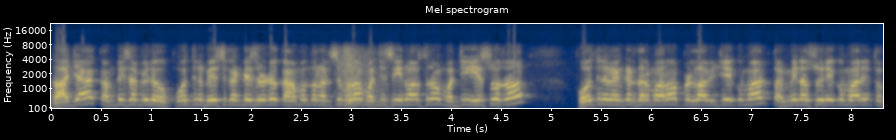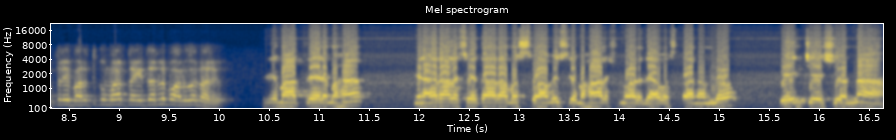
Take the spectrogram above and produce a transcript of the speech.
రాజా కమిటీ సభ్యులు పోతిన బేసు కంటేశ్వరుడు కామందు నరసింహరావు మధ్య శ్రీనివాసరావు మధ్య ఈశ్వరరావు పోతిన వెంకట ధర్మారావు పిళ్ళ విజయ్ కుమార్ తమ్మిన సూర్యకుమారి తొత్తలి భరత్ కుమార్ తదితరులు పాల్గొన్నారు. శ్రీమాత్రే నమ. ఈ నగరాల సీతారామస్వామి శ్రీ మహాలక్ష్మి వారి దేవస్థానంలో ఏం చేసి ఉన్న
